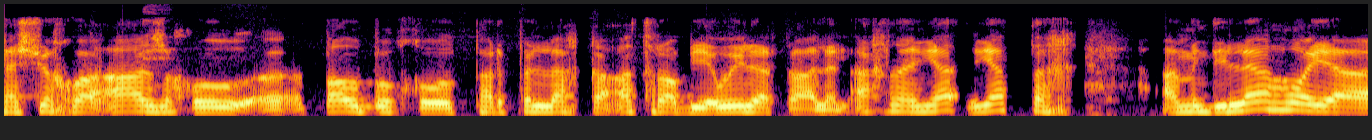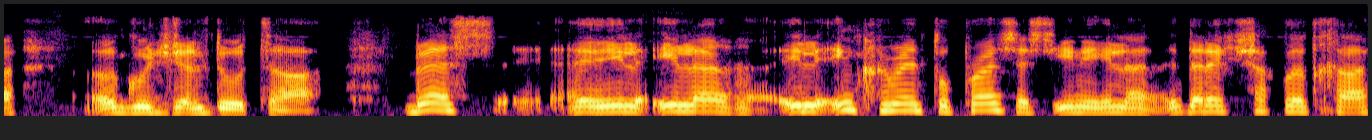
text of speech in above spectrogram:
خشوخوا ازخو طلبخو بربلخ اطرب يويلا قالن. اخنا يطخ من دي هو يا قول جلدوتا. بس إلى إلى incremental process يعني إلى درك شغلة خا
